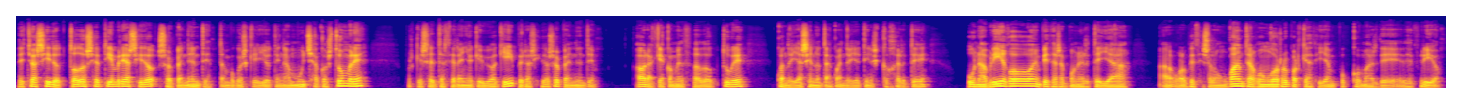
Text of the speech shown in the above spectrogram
De hecho, ha sido todo septiembre ha sido sorprendente. Tampoco es que yo tenga mucha costumbre, porque es el tercer año que vivo aquí, pero ha sido sorprendente. Ahora que ha comenzado octubre, cuando ya se nota, cuando ya tienes que cogerte un abrigo, empiezas a ponerte ya a veces algún guante, algún gorro, porque hace ya un poco más de, de frío.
